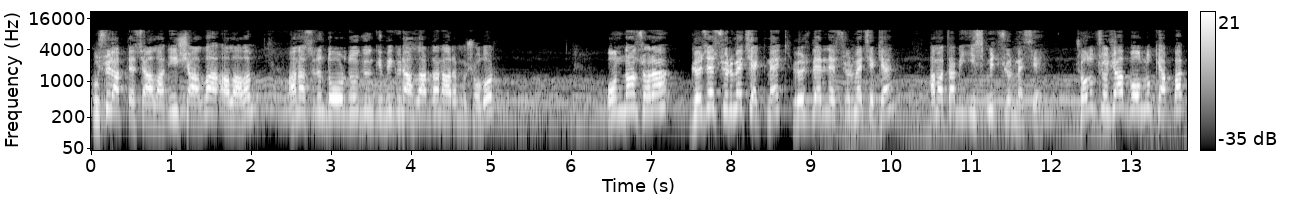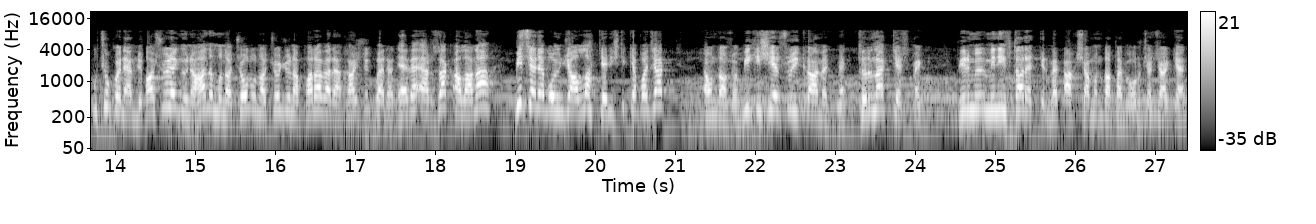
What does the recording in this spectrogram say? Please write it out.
gusül abdesti alan inşallah alalım. Anasının doğurduğu gün gibi günahlardan arınmış olur. Ondan sonra göze sürme çekmek, gözlerine sürme çeken ama tabii ismit sürmesi. Çoluk çocuğa bolluk yapmak bu çok önemli. Aşure günü hanımına, çoluğuna, çocuğuna para veren, kaçlık veren, eve erzak alana bir sene boyunca Allah genişlik yapacak. E ondan sonra bir kişiye su ikram etmek, tırnak kesmek, bir mümini iftar ettirmek akşamında tabii oruç açarken.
